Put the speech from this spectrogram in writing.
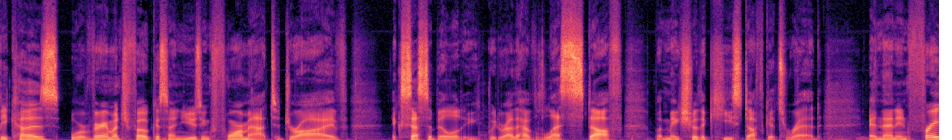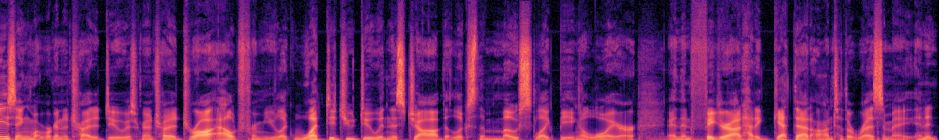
because we're very much focused on using format to drive accessibility. We'd rather have less stuff, but make sure the key stuff gets read. And then in phrasing, what we're going to try to do is we're going to try to draw out from you, like, what did you do in this job that looks the most like being a lawyer? And then figure out how to get that onto the resume. And it,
